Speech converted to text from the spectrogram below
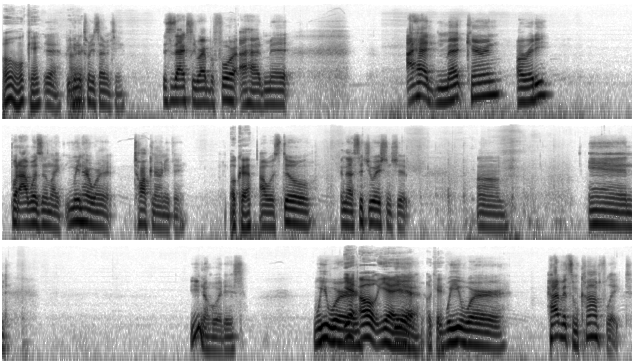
Oh, okay. Yeah, beginning right. of twenty seventeen. This is actually right before I had met. I had met Karen already, but I wasn't like me and her weren't talking or anything. Okay. I was still in that situationship. Um, and you know who it is. We were, Yeah. Oh, yeah, yeah. yeah. Okay. We were having some conflict,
